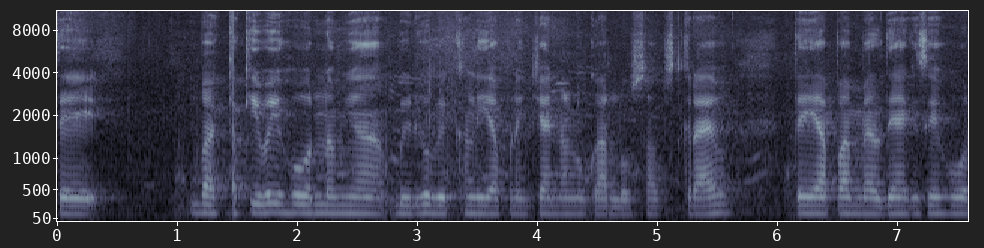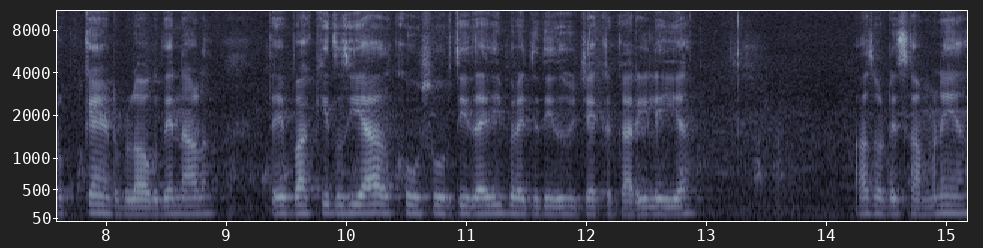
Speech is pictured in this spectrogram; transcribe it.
ਤੇ ਬਾਕੀ ਬਈ ਹੋਰ ਨਵੀਆਂ ਵੀਡੀਓ ਵੇਖਣ ਲਈ ਆਪਣੇ ਚੈਨਲ ਨੂੰ ਕਰ ਲਓ ਸਬਸਕ੍ਰਾਈਬ ਤੇ ਆਪਾਂ ਮਿਲਦੇ ਹਾਂ ਕਿਸੇ ਹੋਰ ਘੈਂਟ ਬਲੌਗ ਦੇ ਨਾਲ। ਤੇ ਬਾਕੀ ਤੁਸੀਂ ਆਹ ਖੂਬਸੂਰਤੀ ਦਾ ਇਹਦੀ ਬ੍ਰਿਜ ਦੀ ਤੁਸੀਂ ਚੈੱਕ ਕਰ ਹੀ ਲਈ ਆ। ਆ ਤੁਹਾਡੇ ਸਾਹਮਣੇ ਆ।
